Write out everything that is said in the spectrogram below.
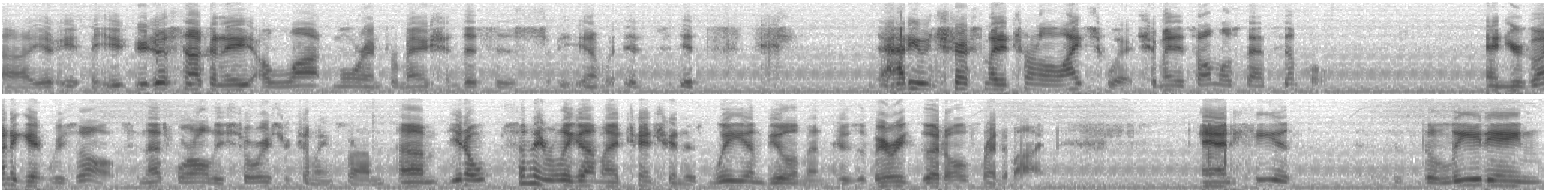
Uh, you, you're just not going to need a lot more information. This is, you know, it's, it's. How do you instruct somebody to turn on a light switch? I mean, it's almost that simple and you're going to get results, and that's where all these stories are coming from. Um, you know, something that really got my attention is William Buhlman, who's a very good old friend of mine, and he is the leading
